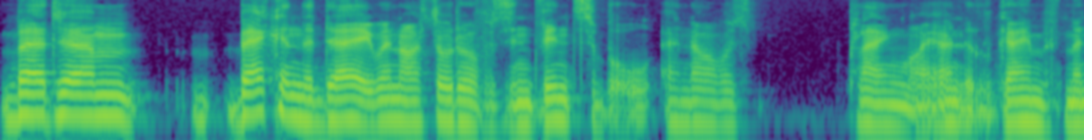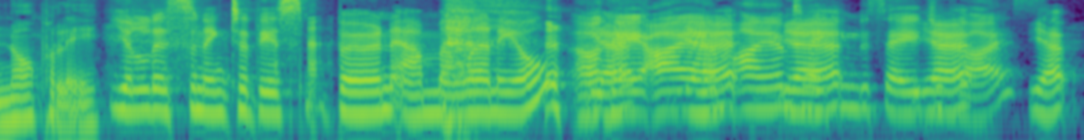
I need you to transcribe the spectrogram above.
But um, back in the day when I thought I was invincible and I was playing my own little game of Monopoly, You're listening to this, Bern, our millennial. Okay, I am- I am taking the sage advice. Yep.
